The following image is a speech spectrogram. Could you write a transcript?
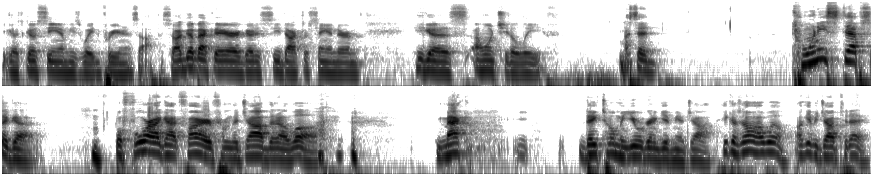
He goes, "Go see him. He's waiting for you in his office." So I go back there, go to see Dr. Sander. He goes, "I want you to leave." I said, "20 steps ago." before I got fired from the job that I love, Mac, they told me you were going to give me a job. He goes, "Oh, I will. I'll give you a job today.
